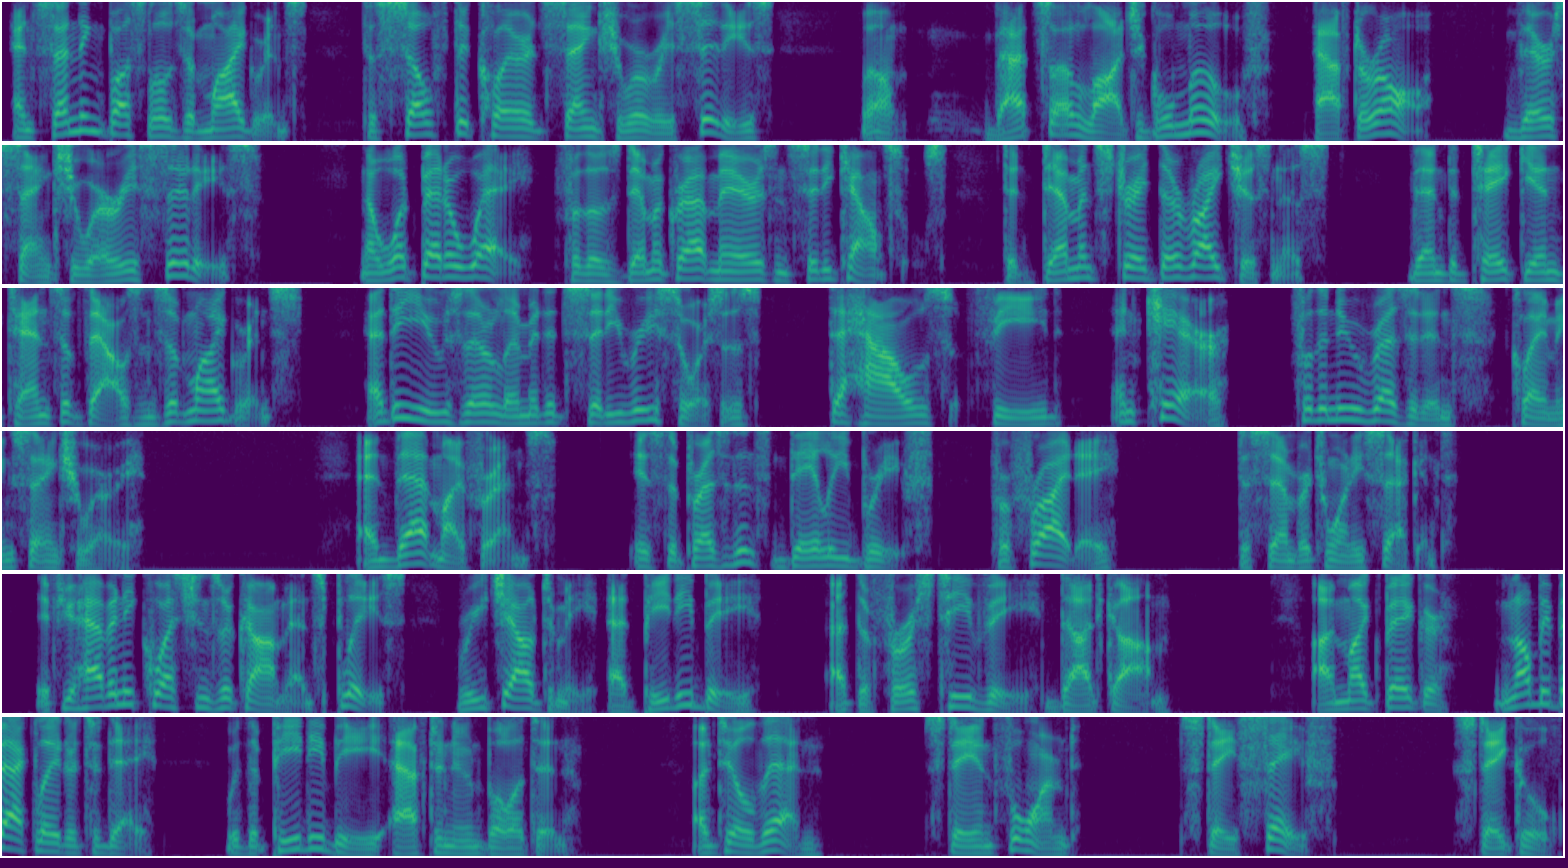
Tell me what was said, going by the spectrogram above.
And sending busloads of migrants to self declared sanctuary cities, well, that's a logical move. After all, they're sanctuary cities. Now, what better way for those Democrat mayors and city councils to demonstrate their righteousness than to take in tens of thousands of migrants and to use their limited city resources to house, feed, and care for the new residents claiming sanctuary? And that, my friends, is the President's Daily Brief for Friday, December 22nd. If you have any questions or comments, please reach out to me at pdb at thefirsttv.com. I'm Mike Baker, and I'll be back later today with the PDB Afternoon Bulletin. Until then, stay informed, stay safe, stay cool.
